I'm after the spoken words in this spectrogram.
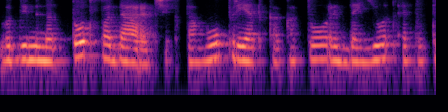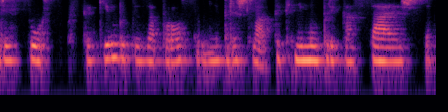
вот именно тот подарочек того предка, который дает этот ресурс, с каким бы ты запросом ни пришла, ты к нему прикасаешься,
